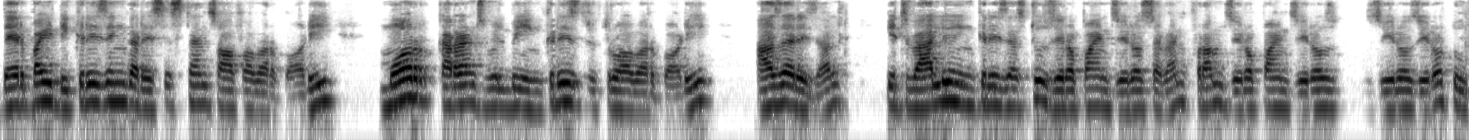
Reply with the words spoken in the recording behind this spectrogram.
thereby decreasing the resistance of our body. More currents will be increased through our body. As a result, its value increases to 0.07 from 0.00024.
